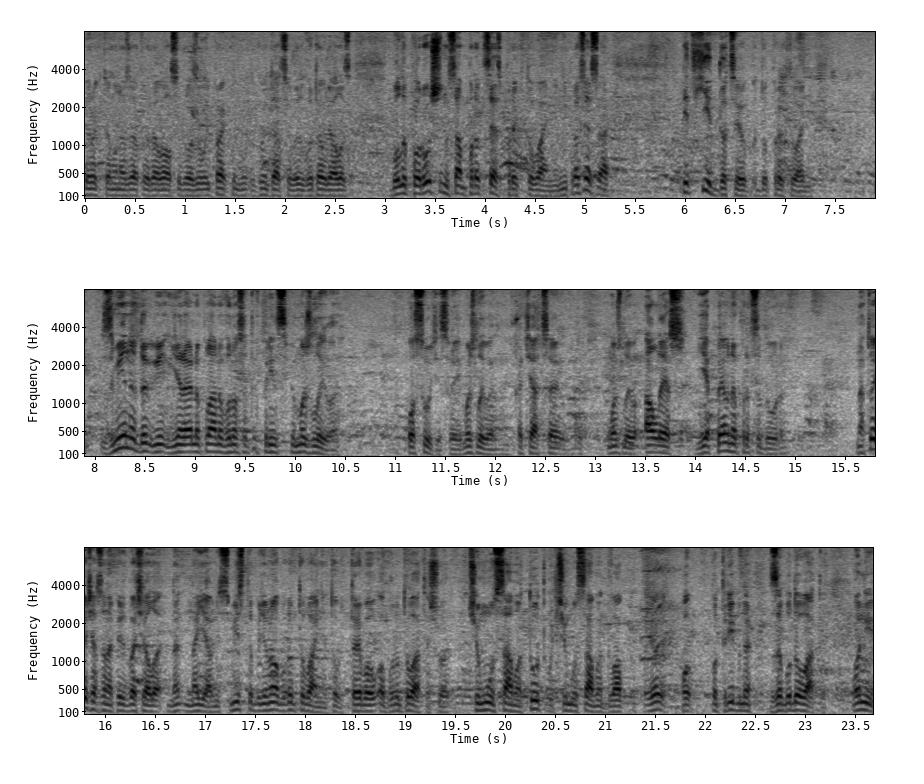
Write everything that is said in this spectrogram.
Чотири роки тому назад видавався дозвіл, і проектна документація виготовлялася. Були порушені сам процес проєктування. Не процес, а підхід до цього до проєктування. Зміни до генерального плану виносити в принципі можливо. По суті своїй, можливо, хоча це можливо, але ж є певна процедура. На той час вона передбачала на- наявність містобудівного обґрунтування. Тобто треба обґрунтувати, що чому саме тут, чому саме два потрібно забудувати. Вони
